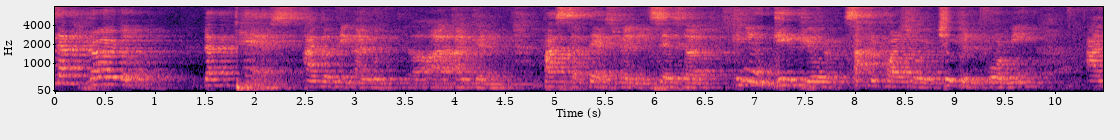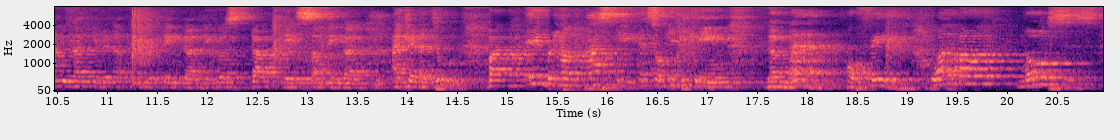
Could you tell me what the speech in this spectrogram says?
that hurdle, that test, I don't think I would, uh, I, can pass the test when it says that, can you give your sacrifice your children for me? I will not even attempt to think that because that is something that I cannot do. But Abraham passed it, and so he became the man of faith. What about Moses?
